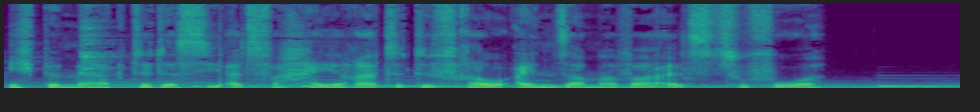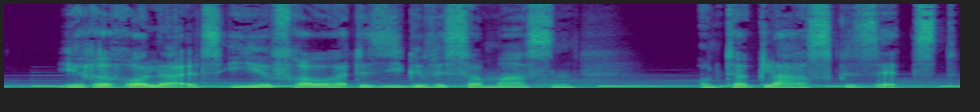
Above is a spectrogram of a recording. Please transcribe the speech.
Ich bemerkte, dass sie als verheiratete Frau einsamer war als zuvor. Ihre Rolle als Ehefrau hatte sie gewissermaßen unter Glas gesetzt.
